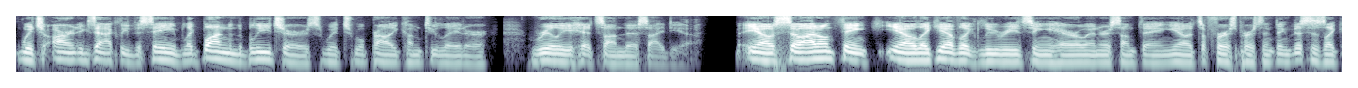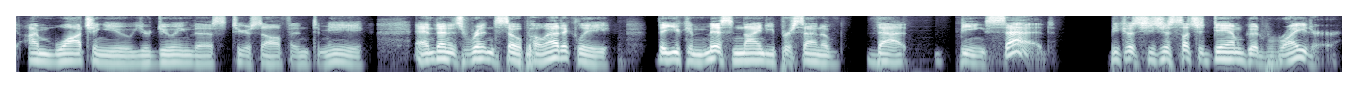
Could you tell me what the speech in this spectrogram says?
which aren't exactly the same, like Blonde in the Bleachers, which we'll probably come to later really hits on this idea. You know, so I don't think, you know, like you have like Lou Reed singing heroin or something, you know, it's a first person thing. This is like, I'm watching you, you're doing this to yourself and to me. And then it's written so poetically that you can miss 90% of that being said because she's just such a damn good writer.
